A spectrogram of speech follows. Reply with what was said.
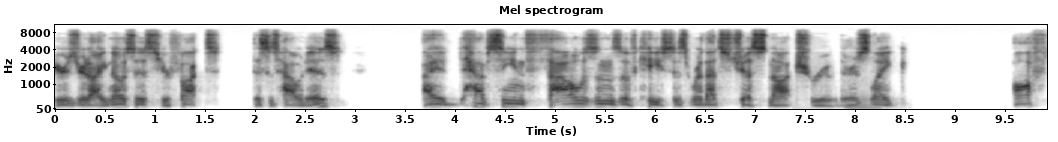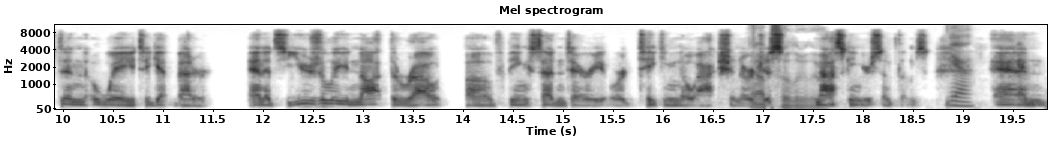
here's your diagnosis, you're fucked, this is how it is. I have seen thousands of cases where that's just not true. There's mm-hmm. like often a way to get better. And it's usually not the route of being sedentary or taking no action or Absolutely. just masking your symptoms. Yeah. And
